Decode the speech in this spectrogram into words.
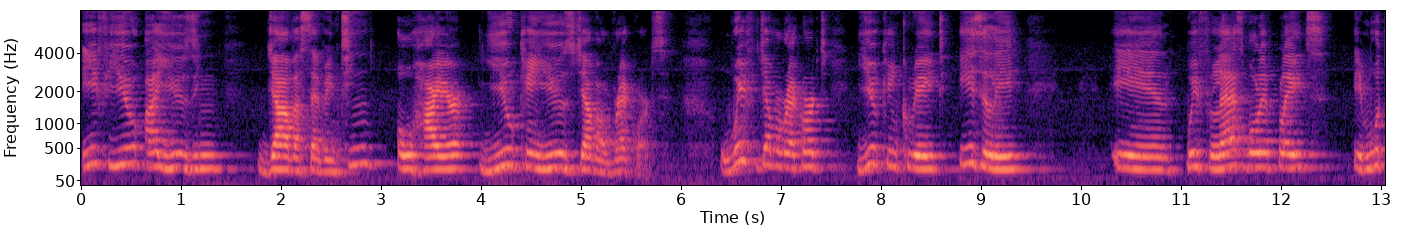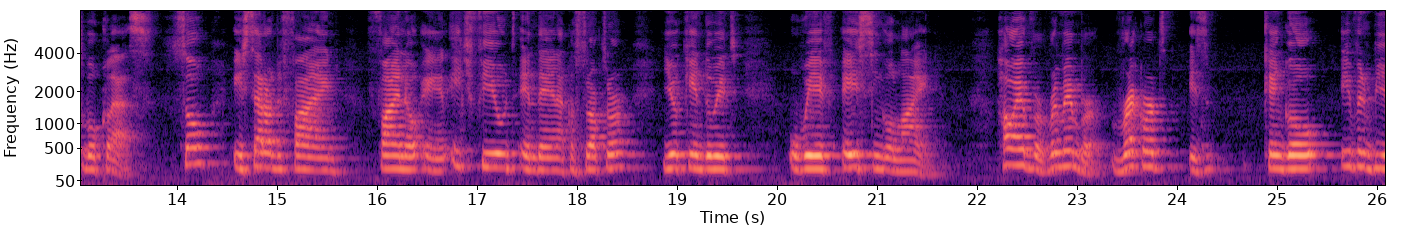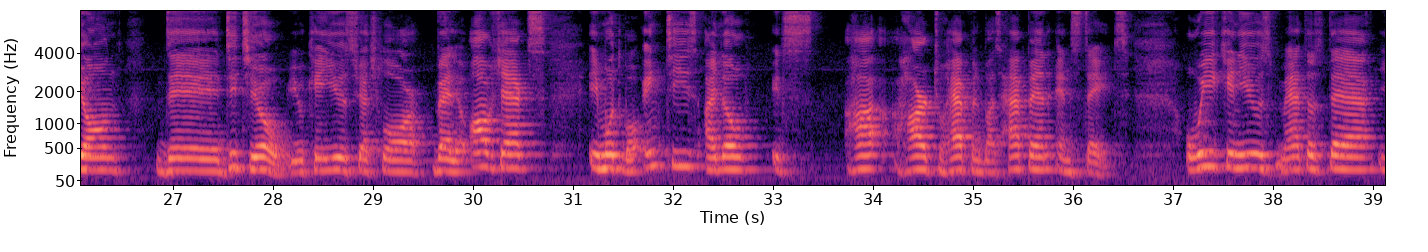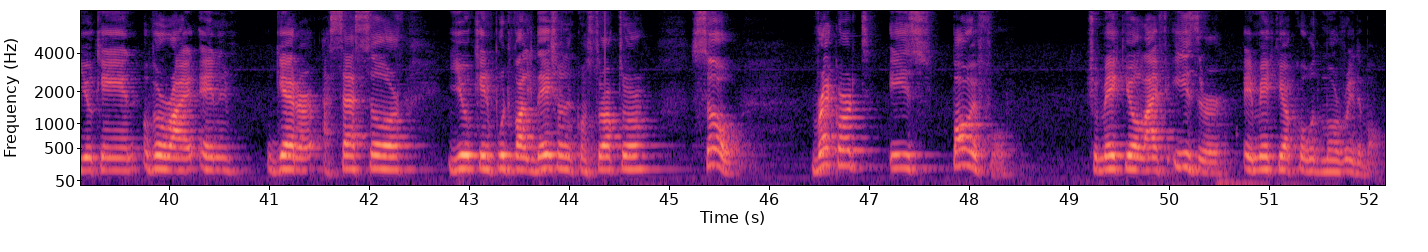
If you are using Java 17 or higher, you can use Java Records. With Java Records, you can create easily in with less boilerplates immutable class. So instead of define final in each field and then a constructor, you can do it with a single line. However, remember, records is can go even beyond the DTO. You can use to explore value objects, immutable entities. I know it's hard to happen, but happen and states. We can use methods there. You can override any getter accessor. You can put validation in constructor. So record is powerful to make your life easier and make your code more readable.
